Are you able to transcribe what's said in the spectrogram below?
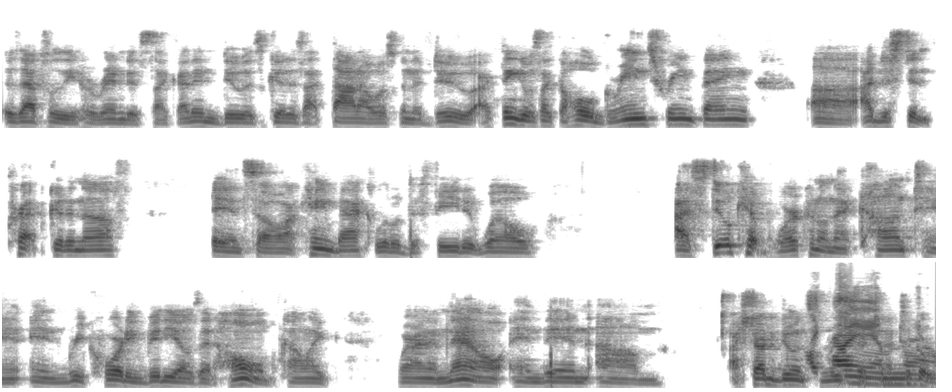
It was absolutely horrendous. Like I didn't do as good as I thought I was going to do. I think it was like the whole green screen thing. Uh, I just didn't prep good enough, and so I came back a little defeated. Well, I still kept working on that content and recording videos at home, kind of like where I am now. And then um, I started doing some Like I research. am I took a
